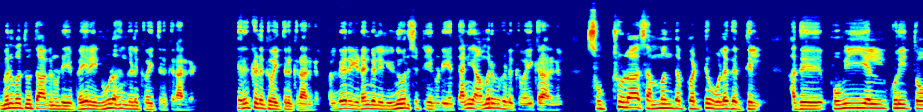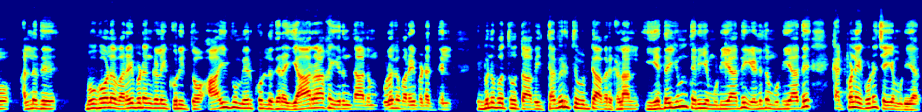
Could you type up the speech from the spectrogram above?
இபினுபத்தூத்தாவினுடைய பெயரை நூலகங்களுக்கு வைத்திருக்கிறார்கள் தெருக்களுக்கு வைத்திருக்கிறார்கள் பல்வேறு இடங்களில் யூனிவர்சிட்டியினுடைய தனி அமர்வுகளுக்கு வைக்கிறார்கள். சுற்றுலா சம்பந்தப்பட்டு உலகத்தில் அது புவியியல் குறித்தோ அல்லது பூகோள வரைபடங்களை குறித்தோ ஆய்வு மேற்கொள்ளுகிற யாராக இருந்தாலும் உலக வரைபடத்தில் இப்னு பத்தூத்தாவை தவிர்த்து விட்டு அவர்களால் எதையும் தெரிய முடியாது எழுத முடியாது கற்பனை கூட செய்ய முடியாது.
